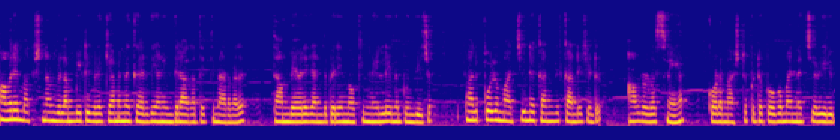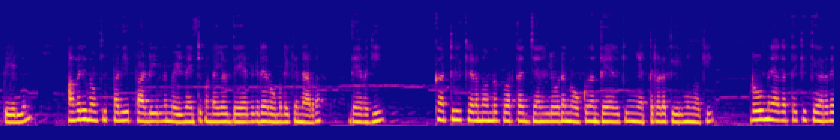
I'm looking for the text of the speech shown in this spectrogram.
അവരെ ഭക്ഷണം വിളമ്പിയിട്ട് വിളിക്കാമെന്ന് കരുതിയാണ് ഇന്ദിരാകത്തേക്ക് നടന്നത്. തമ്പി അവരെ രണ്ടുപേരെയും നോക്കി മെല്ലെ നിന്ന് പുഞ്ചിരിച്ചു. പലപ്പോഴും അച്ഛന്റെ കണ്ണിൽ കണ്ടിട്ടുണ്ട് അവളുള്ള സ്നേഹം. കൂടെ നഷ്ടപ്പെട്ടു പോകുമെന്ന ചെറിയൊരു പേരിലും അവരെ നോക്കി പതിയെ പടിയിൽ നിന്നും എഴുന്നേറ്റുകൊണ്ട് അയാൾ ദേവകിയുടെ റൂമിലേക്ക് നടന്നു. ദേവകി കട്ടിൽ കിടന്നുകൊണ്ട് പുറത്തെ ജനലിലൂടെ നോക്കുന്ന ദേവകി ഞെട്ടലോടെ തിരിഞ്ഞു നോക്കി. റൂമിനകത്തേക്ക് കയറി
